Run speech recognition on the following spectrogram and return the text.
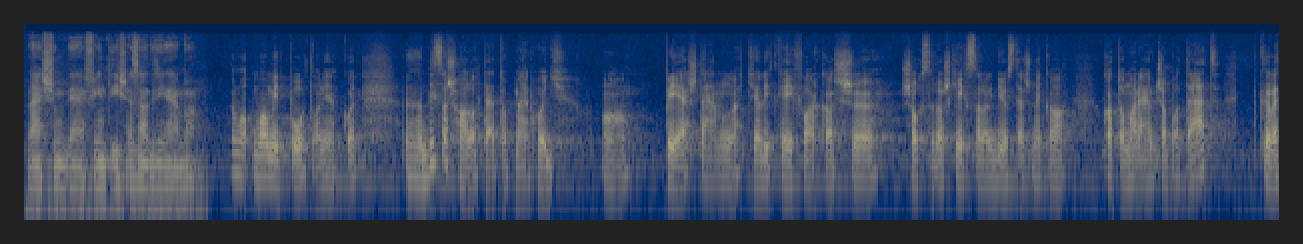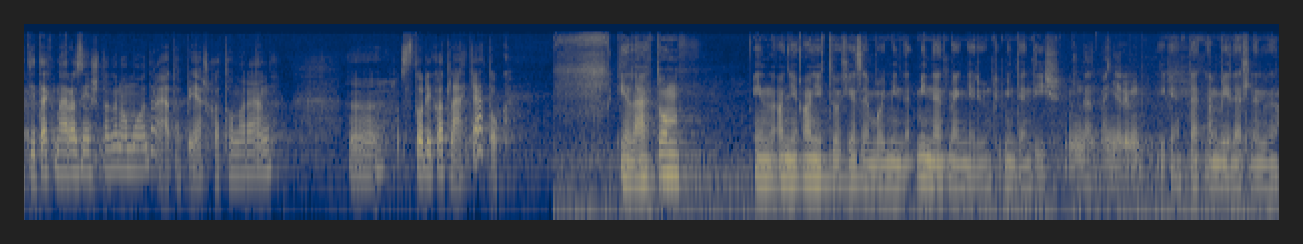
lássunk delfint is az Adriába. Va- Van mit pótolni akkor. Biztos hallottátok már, hogy a PS támogatja a Litkei Farkas sokszoros kékszalag győztesnek a Katamarán csapatát. Követitek már az Instagram oldalát, a PS Katamarán ö, sztorikat látjátok? Én látom, én annyi, annyit tudok igazából, hogy minden, mindent megnyerünk, mindent is. Mindent megnyerünk. Igen, tehát nem véletlenül.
